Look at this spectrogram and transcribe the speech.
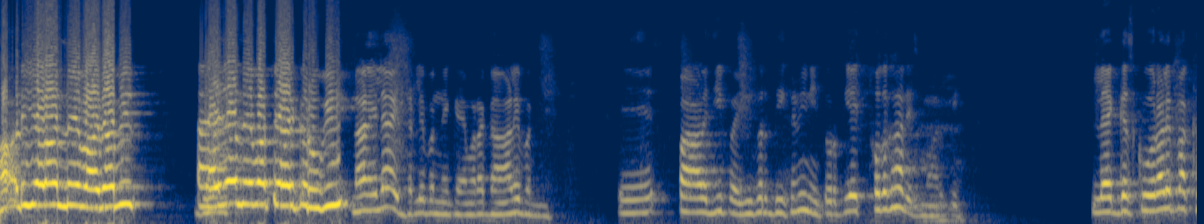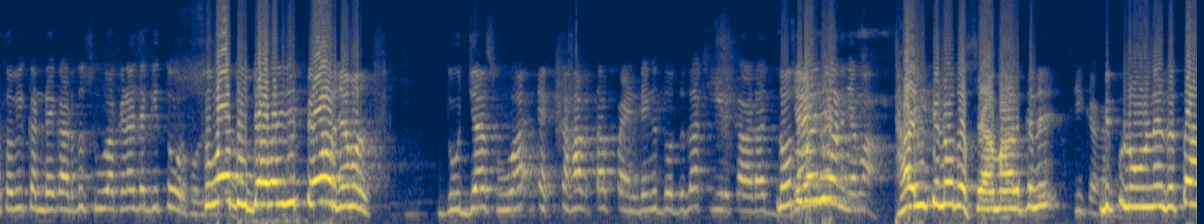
ਫਾੜੀ ਵਾਲਾ ਲੇਵਾਗਾ ਵੀ ਇਹੋ ਜਿਹਾ ਲੇਵਾ ਤਿਆਰ ਕਰੂਗੀ। ਨਾਲੇ ਲਿਆ ਇਧਰਲੇ ਬੰਨੇ ਕੈਮਰਾ ਗਾਂ ਵਾਲੇ ਬੰਨੇ। ਇਹ ਪਾਲ ਜੀ ਪਈ ਪਰ ਦਿਖਣੀ ਨਹੀਂ ਤੁਰਦੀ। ਇੱਥੋਂ ਦਿਖਾ ਦੇ ਸਮਾਰ ਕੇ। ਲੈਗ ਸਕੋਰ ਵਾਲੇ ਪੱਖ ਤੋਂ ਵੀ ਕੰਡੇ ਕੱਢ ਦੂ। ਸੂਆ ਕਿਹੜਾ ਜੱਗੀ ਧੋਰ ਖੋਲ ਸੂਆ ਦੂਜਾ ਬਾਈ ਜੀ ਪਿਓਰ ਜਮਾ। ਦੂਜਾ ਸੂਆ ਇੱਕ ਹਫਤਾ ਪੈਂਡਿੰਗ ਦੁੱਧ ਦਾ ਕੀ ਰਿਕਾਰਡ ਆ? ਦੁੱਧ ਜੈਨੂਅਨ ਜਮਾ। 28 ਕਿਲੋ ਦੱਸਿਆ ਮਾਲਕ ਨੇ ਠੀਕ ਆ। ਵੀ ਪਲੂਣ ਨੇ ਦਿੱਤਾ।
